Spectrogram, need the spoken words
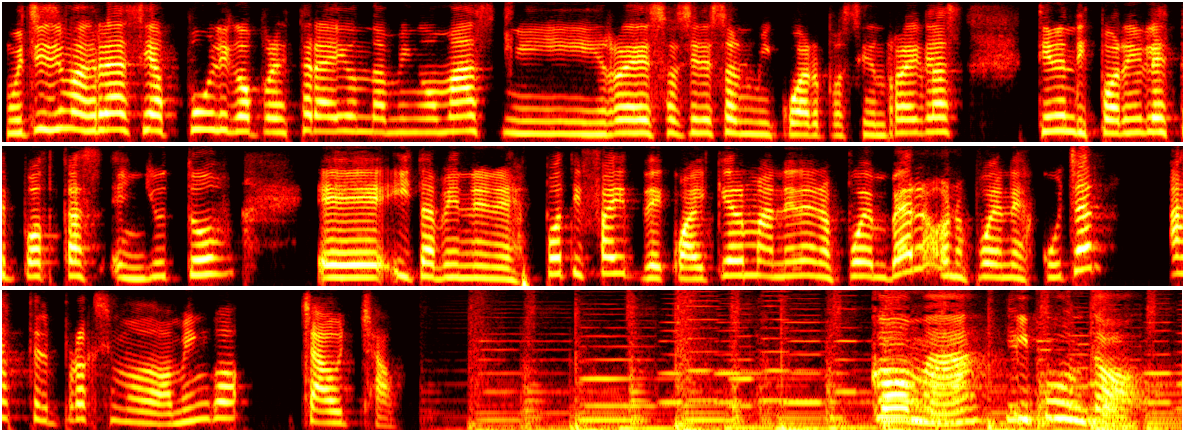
muchísimas gracias, público, por estar ahí un domingo más. Mis redes sociales son Mi Cuerpo Sin Reglas. Tienen disponible este podcast en YouTube eh, y también en Spotify. De cualquier manera nos pueden ver o nos pueden escuchar. Hasta el próximo domingo. Chau, chau. Coma y punto.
